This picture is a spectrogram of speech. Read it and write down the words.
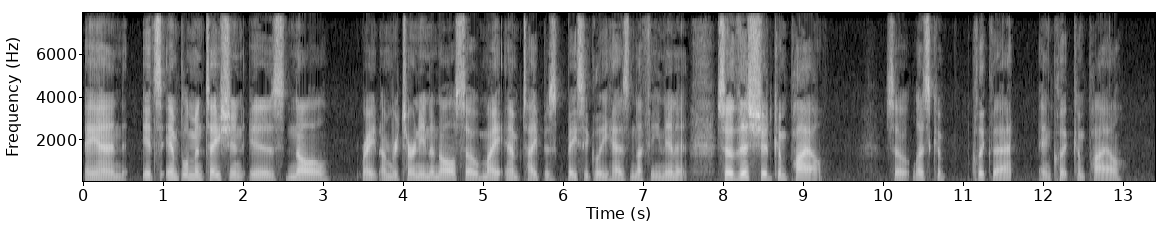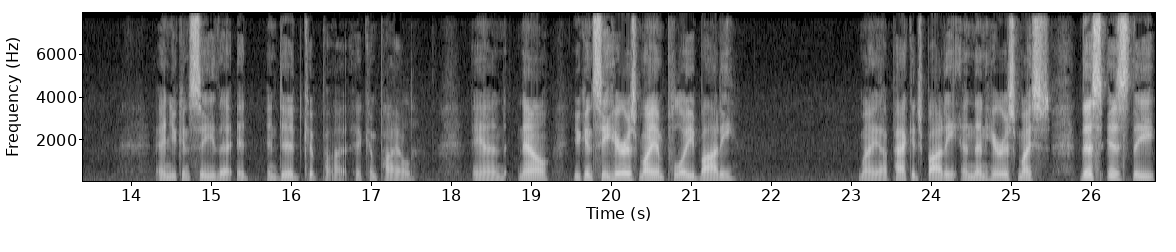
And its implementation is null, right? I'm returning a null, so my emp type is basically has nothing in it. So this should compile. So let's click that and click compile. And you can see that it, it did compi it compiled. And now you can see here is my employee body, my uh, package body, and then here is my, this is the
